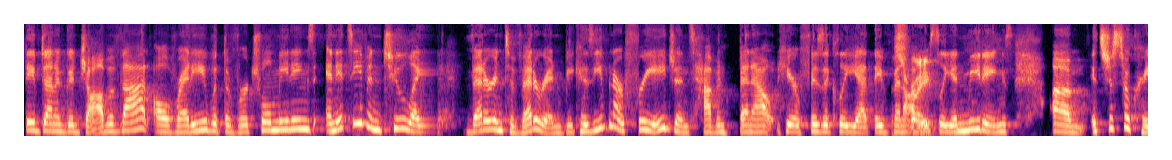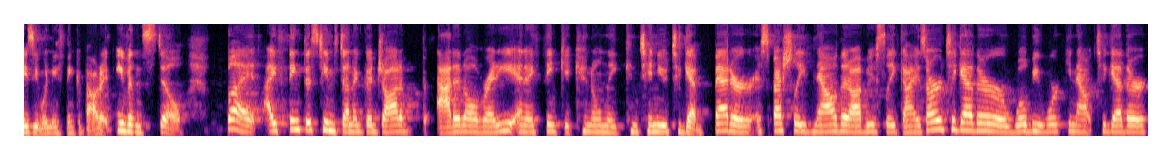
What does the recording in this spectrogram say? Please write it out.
they've done a good job of that already with the virtual meetings. And it's even too like veteran to veteran because even our free agents haven't been out here physically yet. They've been That's obviously right. in meetings. Um, it's just so crazy when you think about it, even still. But I think this team's done a good job at it already. And I think it can only continue to get better, especially now that obviously guys are together or will be working out together.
